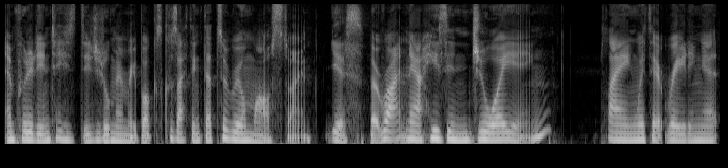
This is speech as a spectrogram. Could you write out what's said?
and put it into his digital memory box because I think that's a real milestone. Yes. But right now he's enjoying playing with it, reading it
